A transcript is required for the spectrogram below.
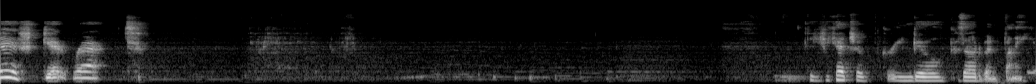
Fish, get wrecked. Did you catch a Greengill? Because that would have been funny.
